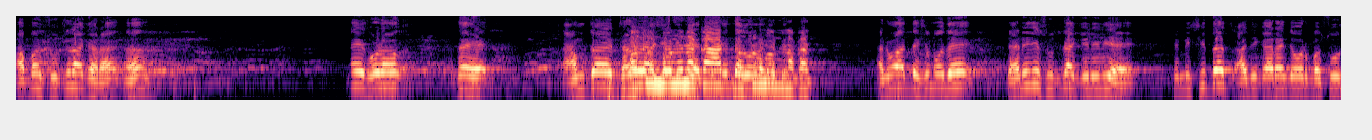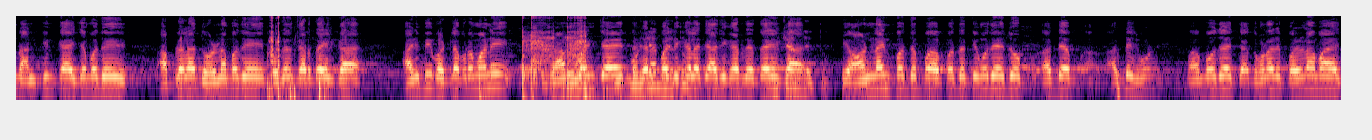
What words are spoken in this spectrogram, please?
आपण सूचना करा. हं? नाही थोडं आहे आमचं ठरवलं आहे, आणि अध्यक्ष महोदय त्यांनी जी सूचना केलेली आहे ते निश्चितच अधिकाऱ्यांच्यावर बसून आणखीन काय याच्यामध्ये आपल्याला धोरणामध्ये बदल करता येईल का? आणि मी म्हटल्याप्रमाणे ग्रामपंचायत. नगरपालिकेला ते अधिकार देता येईल का. हे ऑनलाईन पद्ध पद्धतीमध्ये जो अध्यक्ष अध्यक्ष महोदय त्यात होणारे परिणाम आहेत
